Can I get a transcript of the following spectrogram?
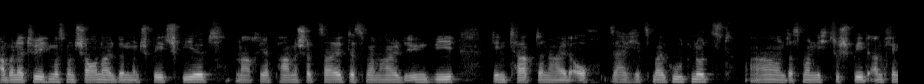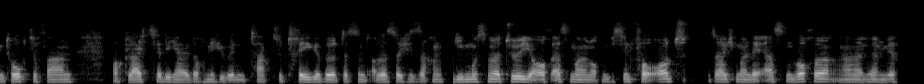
Aber natürlich muss man schauen, halt, wenn man spät spielt, nach japanischer Zeit, dass man halt irgendwie den Tag dann halt auch, sage ich jetzt mal, gut nutzt. Ja, und dass man nicht zu spät anfängt hochzufahren, auch gleichzeitig halt auch nicht über den Tag zu träge wird. Das sind alles solche Sachen. Die muss man natürlich auch erstmal noch ein bisschen vor Ort, sage ich mal, in der ersten Woche. Ja, da werden wir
